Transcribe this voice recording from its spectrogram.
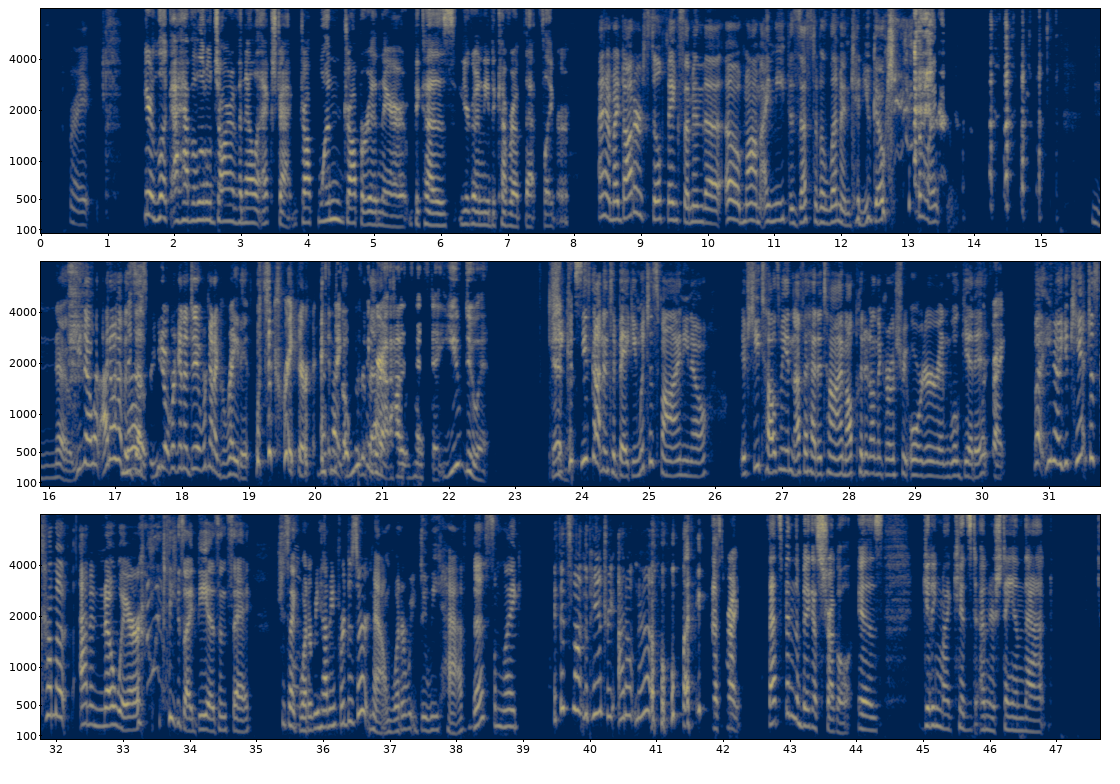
right. here look i have a little jar of vanilla extract drop one dropper in there because you're going to need to cover up that flavor I know my daughter still thinks I'm in the oh mom, I need the zest of a lemon. Can you go get? I'm like No, you know what? I don't have a No. zester. You know what we're gonna do? We're gonna grate it with the grater That's right. You figure out how to zest it. You do it. She, 'cause Goodness. she's gotten into baking, which is fine. You know, if she tells me enough ahead of time, I'll put it on the grocery order and we'll get it. That's right. But you know, you can't just come up out of nowhere with these ideas and say, "She's like, what are we having for dessert now? What are we? Do we have this?" I'm like, if it's not in the pantry, I don't know. like, That's right. That's been the biggest struggle is getting my kids to understand that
